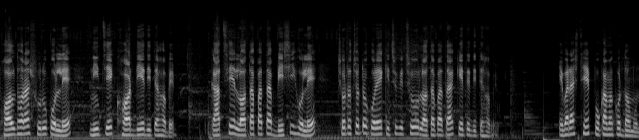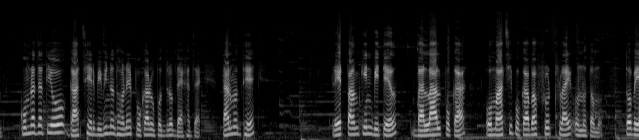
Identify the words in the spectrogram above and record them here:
ফল ধরা শুরু করলে নিচে খড় দিয়ে দিতে হবে। গাছে লতা পাতা বেশি হলে ছোট ছোট করে কিছু কিছু লতা পাতা কেটে দিতে হবে। এবার আসছে পোকামাকড় দমন। কুমড়া জাতীয় গাছের বিভিন্ন ধরনের পোকার উপদ্রব দেখা যায়। তার মধ্যে রেড পামকিন বিটেল বা লাল পোকা ও মাছি পোকা বা ফ্রুট ফ্লাই অন্যতম। তবে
